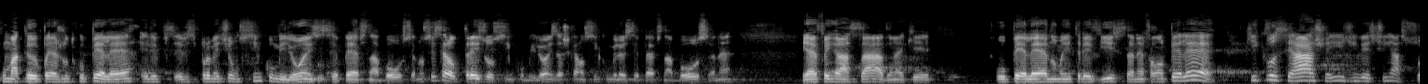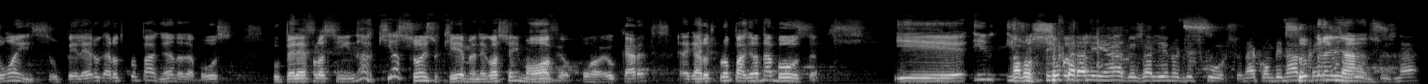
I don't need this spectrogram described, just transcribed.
com uma campanha junto com o Pelé, eles, eles prometiam 5 milhões de CPFs na Bolsa. Não sei se eram 3 ou 5 milhões, acho que eram 5 milhões de CPFs na Bolsa, né? E aí foi engraçado, né, que o Pelé numa entrevista, né, falando: Pelé, o que, que você acha aí de investir em ações? O Pelé era o garoto propaganda da bolsa. O Pelé falou assim: Não, que ações o quê? Meu negócio é imóvel. Porra, o cara é garoto propaganda da bolsa. E, estavam super alinhados ali no discurso, né? Combinaram super alinhados. Discursos, né?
